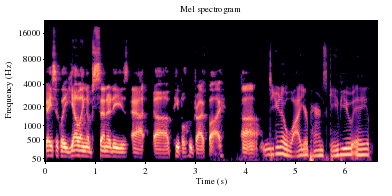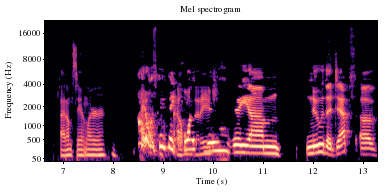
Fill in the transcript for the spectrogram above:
basically yelling obscenities at uh, people who drive by. Um, Do you know why your parents gave you a Adam Sandler? I don't think they quite at that age? knew the um, knew the depth of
